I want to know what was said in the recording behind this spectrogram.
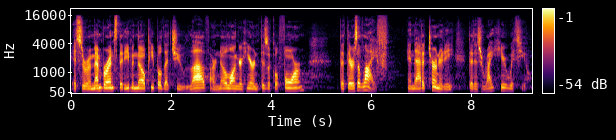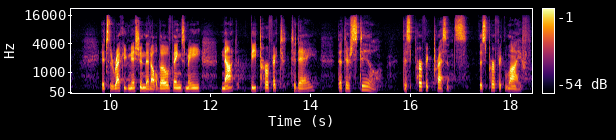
It's the remembrance that even though people that you love are no longer here in physical form, that there's a life in that eternity that is right here with you. It's the recognition that although things may not be perfect today, that there's still this perfect presence, this perfect life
